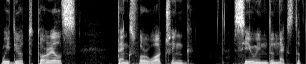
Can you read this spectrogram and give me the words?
video tutorials. Thanks for watching. See you in the next tutorial.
